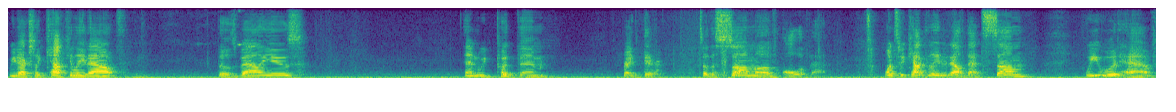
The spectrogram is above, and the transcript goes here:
We'd actually calculate out those values and we'd put them right there. So the sum of all of that. Once we calculated out that sum, we would have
